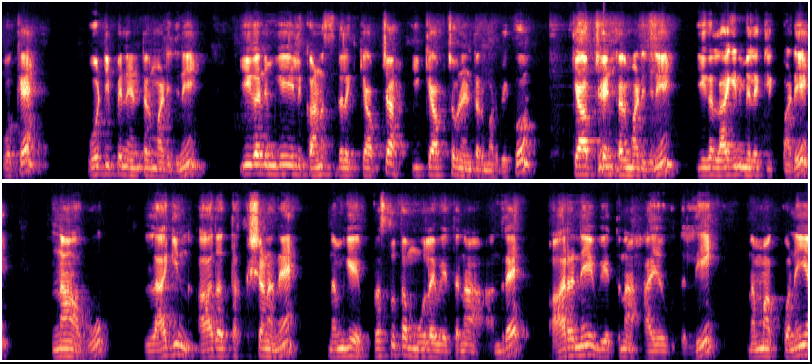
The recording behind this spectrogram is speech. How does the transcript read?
ಓಕೆ ಒ ಟಿ ಪಿನ ಎಂಟರ್ ಮಾಡಿದ್ದೀನಿ. ಈಗ ನಿಮಗೆ ಇಲ್ಲಿ ಕಾಣಿಸ್ತಿದ್ದಲ್ಲ ಕ್ಯಾಪ್ಚಾ ಈ ಕ್ಯಾಪ್ಚಾವನ್ನು ಎಂಟರ್ ಮಾಡಬೇಕು. ಕ್ಯಾಪ್ಚಾ ಎಂಟರ್ ಮಾಡಿದ್ದೀನಿ. ಈಗ ಲಾಗಿನ್ ಮೇಲೆ ಕ್ಲಿಕ್ ಮಾಡಿ. ನಾವು ಲಾಗಿನ್ ಆದ ತಕ್ಷಣನೇ ನಮಗೆ ಪ್ರಸ್ತುತ ಮೂಲ ವೇತನ ಅಂದ್ರೆ ಆರನೇ ವೇತನ ಆಯೋಗದಲ್ಲಿ ನಮ್ಮ ಕೊನೆಯ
